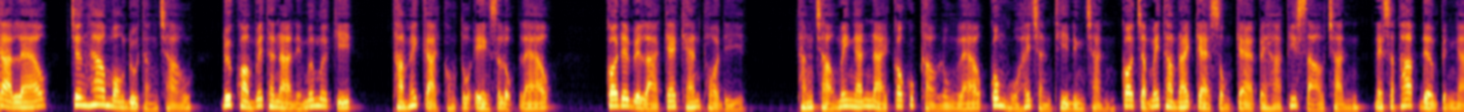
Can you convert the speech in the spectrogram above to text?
การณ์แล้ว เจิ้งห้าวมองดูถังเฉาด้วยความเวทนาในเมื่อเมื่อกี้ทำให้กาดของตัวเองสลบแล้ว ก็ได้เวลาแก้แค้นพอดีทั้งเฉาไม่งั้นนายก็คุกเข่าลงแล้วก้มหัวให้ฉันทีหนึ่งฉันก็จะไม่ทำร้ายแกส่งแกไปหาพี่สาวฉันในสภาพเดิมเป็นไง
